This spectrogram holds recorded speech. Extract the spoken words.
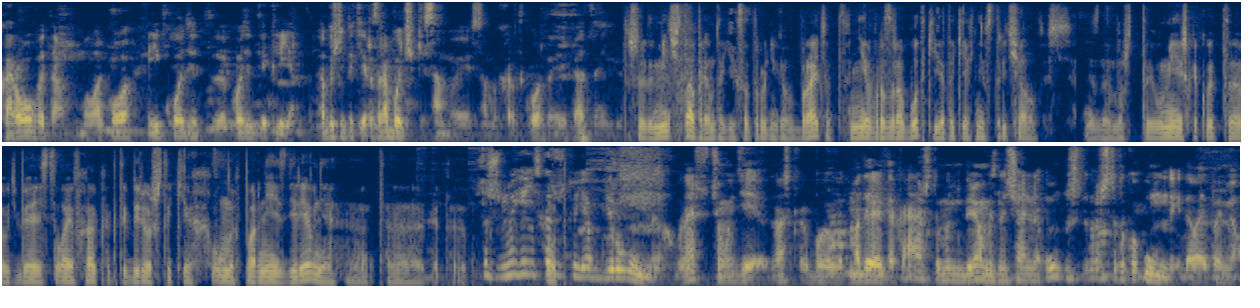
коровы, там, молоко, и кодит, кодит для клиента. Обычно такие разработчики самые, самые хардкорные ребята. Что это мечта прям таких сотрудников брать. Вот не в разработке я таких не встречал. То есть, не знаю, может, ты умеешь какой-то, у тебя есть лайфхак, как ты берешь таких умных парней из деревни? Это, это... Слушай, ну я не скажу, вот. что я беру умных. Знаешь, в чем идея? У нас как бы вот модель такая, что мы не берем изначально ум... Ну, что, что такое умный, давай поймем.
